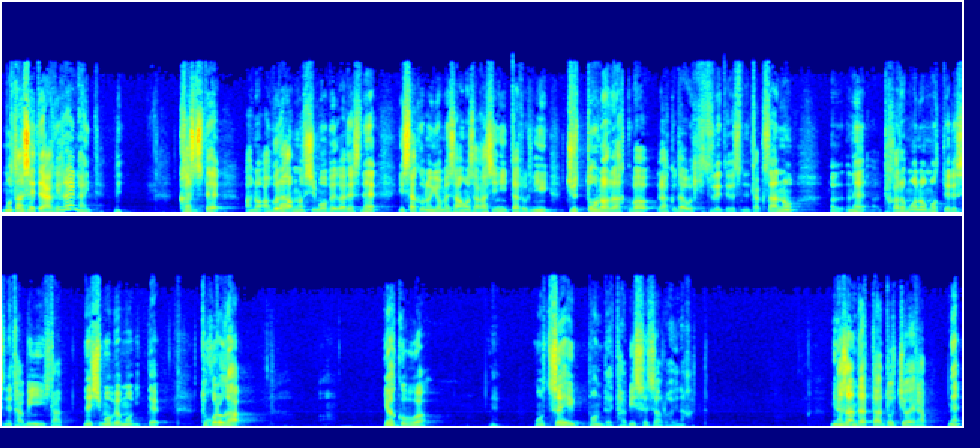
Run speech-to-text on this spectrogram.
持たせてあげられないんだよね。かつてあのアブラハムのしもべがですねイサクの嫁さんを探しに行った時に10頭のラクダラクダを引き連れてですねたくさんの、ね、宝物を持ってですね旅にした、ね、しもべも行ってところがヤコブは、もう杖一本で旅せざるを得なかった。皆さんだったらどっちを選ぶ？ね？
